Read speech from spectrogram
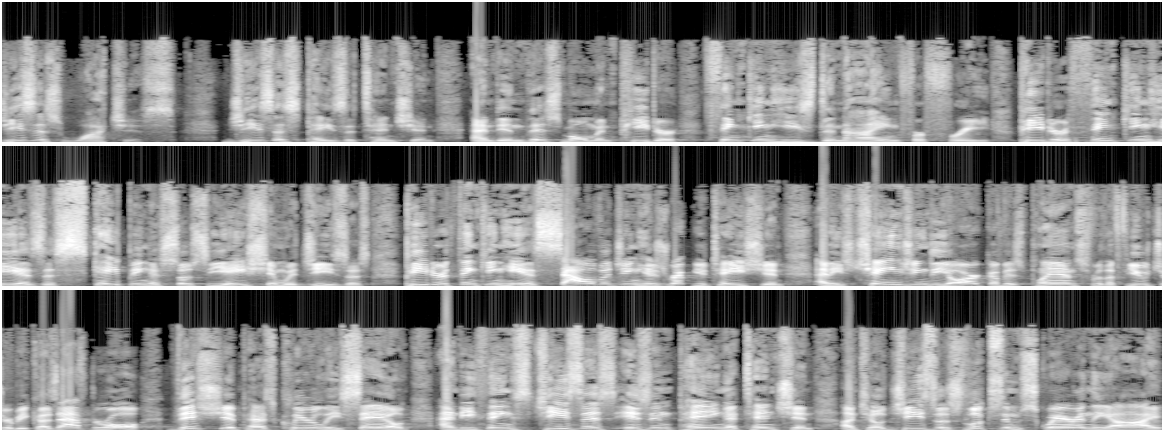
Jesus watches. Jesus pays attention. And in this moment, Peter, thinking he's denying for free, Peter thinking he is escaping association with Jesus, Peter thinking he is salvaging his reputation and he's changing the arc of his plans for the future because, after all, this ship has clearly sailed. And he thinks Jesus isn't paying attention until Jesus looks him square in the eye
